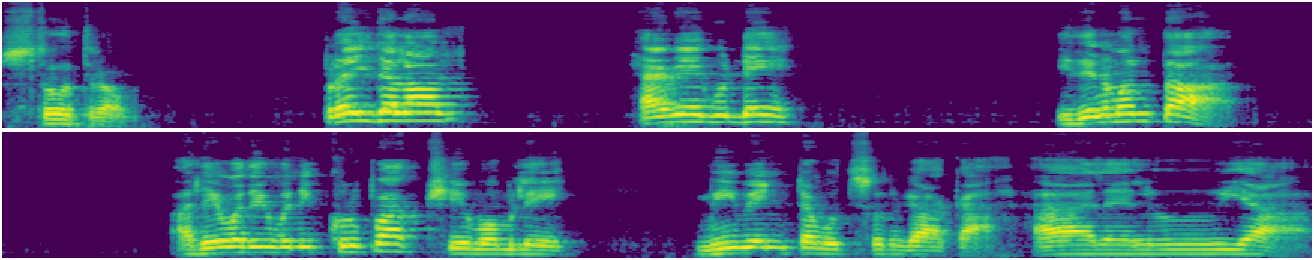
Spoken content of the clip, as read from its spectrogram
స్తోత్రం. Praise the Lord have a good day. ఈ దినమంతా ఆ కృపాక్షేమములే మీ వెంట వచ్చునుగాక. హాలెలూయా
